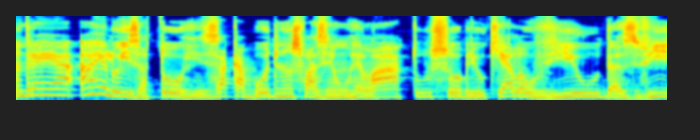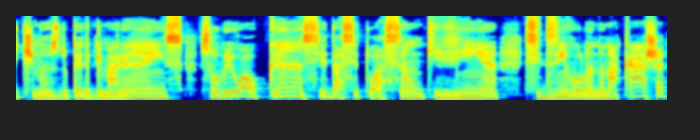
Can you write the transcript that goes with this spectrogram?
Andréia, a Heloísa Torres acabou de nos fazer um relato sobre o que ela ouviu das vítimas do Pedro Guimarães, sobre o alcance da situação que vinha se desenrolando na Caixa.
